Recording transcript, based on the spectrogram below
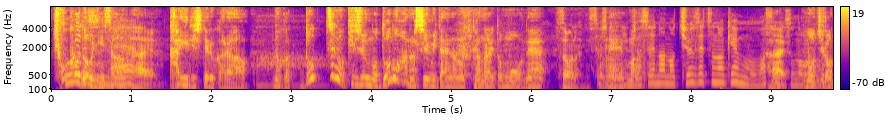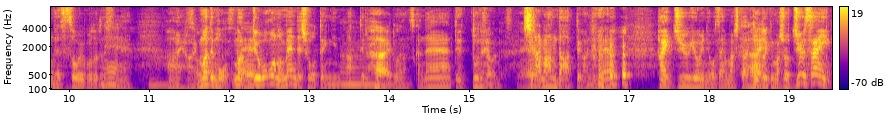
極度にさ、はい、乖離してるからなんかどっちの基準のどの話みたいなの聞かないともうね。そうなんですよね。ねまあ。女性のあの中絶の件もまさにその、もちろんです。そういうことですね。ね。はいはい。そうまあでもまあ両方の面で焦点になってるということなんですかね、デッドネね。知らなんだって感じねはい14位でございました、はい。どんどんいきましょう。13位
